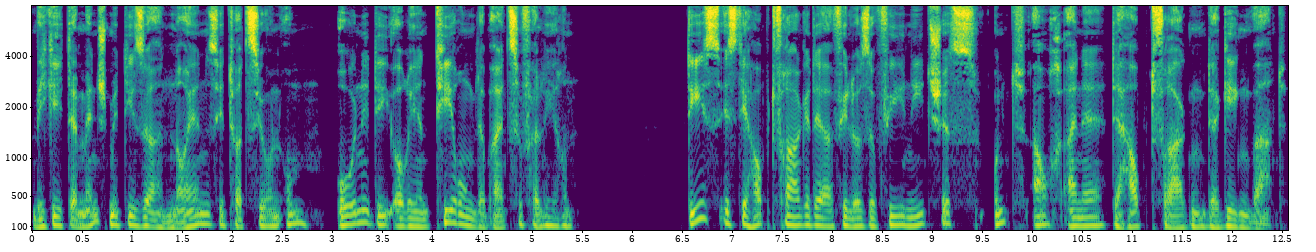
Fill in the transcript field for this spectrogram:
Wie geht der Mensch mit dieser neuen Situation um, ohne die Orientierung dabei zu verlieren? Dies ist die Hauptfrage der Philosophie Nietzsches und auch eine der Hauptfragen der Gegenwart.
